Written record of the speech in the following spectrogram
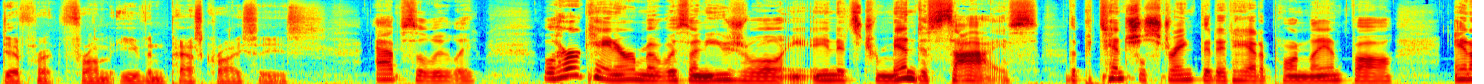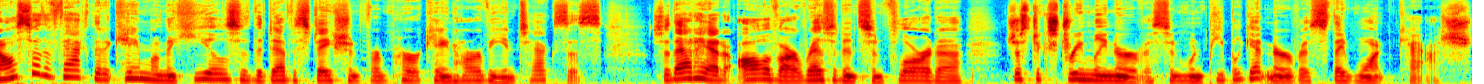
different from even past crises? Absolutely. Well, Hurricane Irma was unusual in its tremendous size, the potential strength that it had upon landfall, and also the fact that it came on the heels of the devastation from Hurricane Harvey in Texas. So that had all of our residents in Florida just extremely nervous. And when people get nervous, they want cash.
